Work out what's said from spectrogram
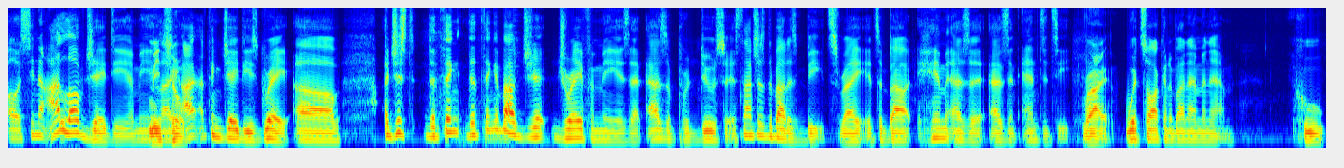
oh, see now I love JD. I mean, Me like, too. I, I think JD's great. Uh, I just the thing the thing about J- Dre for me is that as a producer, it's not just about his beats, right? It's about him as a as an entity. Right. We're talking about Eminem, who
